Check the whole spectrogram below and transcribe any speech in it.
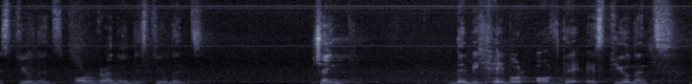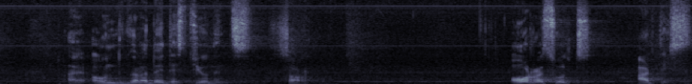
students or graduate students change the behavior of the students, uh, undergraduate students, sorry. Our results are this.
